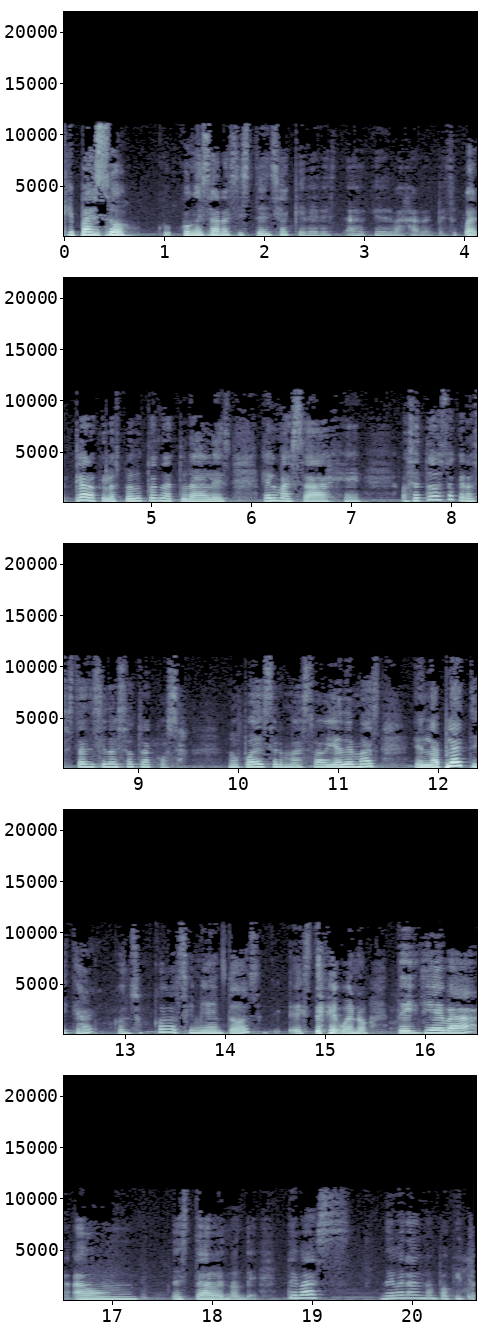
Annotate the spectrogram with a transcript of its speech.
¿qué pasó? con esa resistencia a querer, a querer bajar de peso. Claro que los productos naturales, el masaje, o sea, todo esto que nos estás diciendo es otra cosa, ¿no? Puede ser más suave. Y además, en la plática, con sus conocimientos, este, bueno, te lleva a un estado en donde te vas de verdad un poquito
